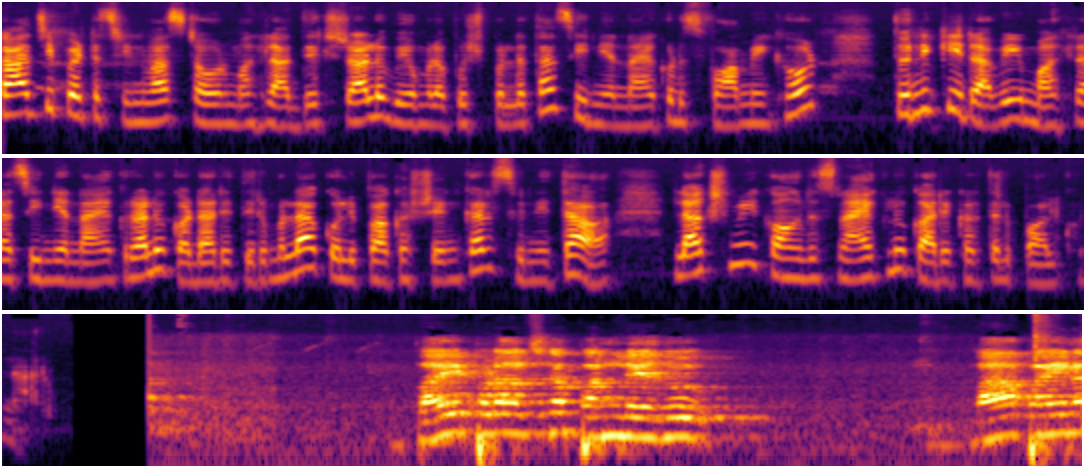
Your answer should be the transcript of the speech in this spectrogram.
కాజీపేట శ్రీనివాస్ టౌన్ మహిళా అధ్యక్షురాలు వేముల పుష్పలత సీనియర్ నాయకుడు స్వామి గౌడ్ తునికి రవి మహిళా సీనియర్ నాయకురాలు కడారి తిరుమల కొలిపాక శంకర్ సునీత లక్ష్మి కాంగ్రెస్ నాయకులు కార్యకర్తలు పాల్గొన్నారు. భయపడాల్సిన పని లేదు. మా పైన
